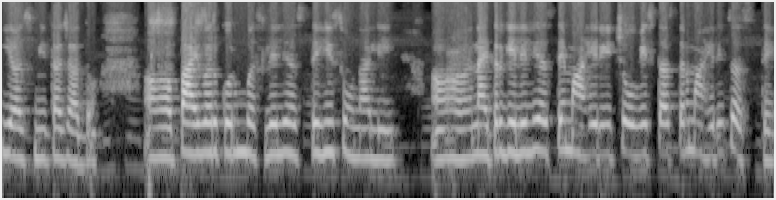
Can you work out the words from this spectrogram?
ही अस्मिता जाधव. पायवर पाय वर करून बसलेली असते ही सोनाली. नाहीतर गेलेली असते माहेरी 24 तास तर माहेरीच असते.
